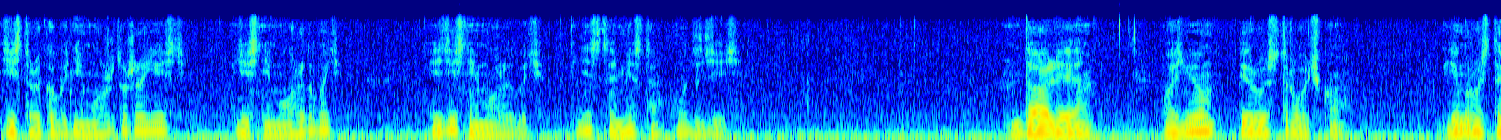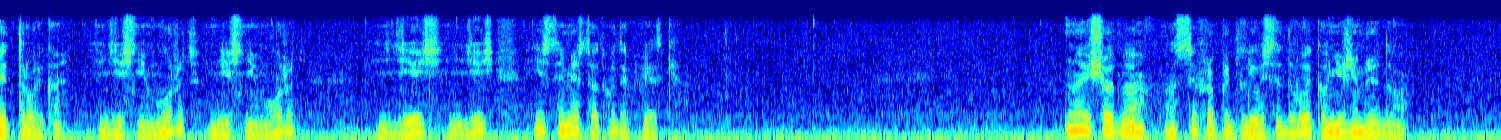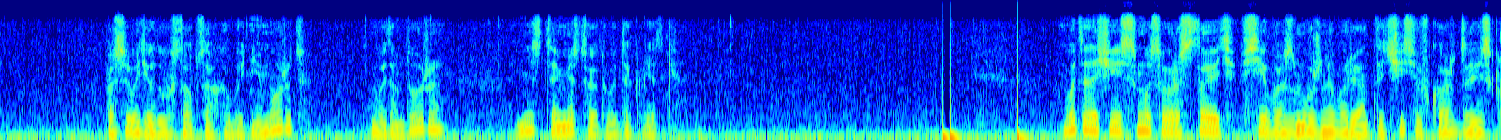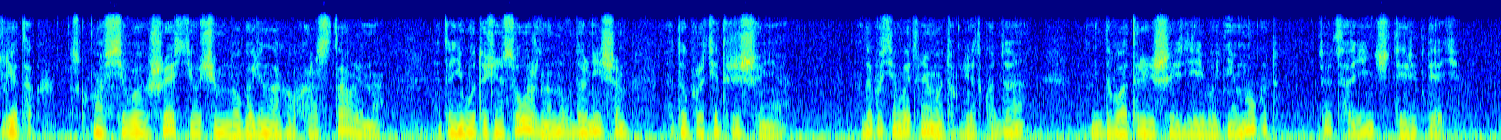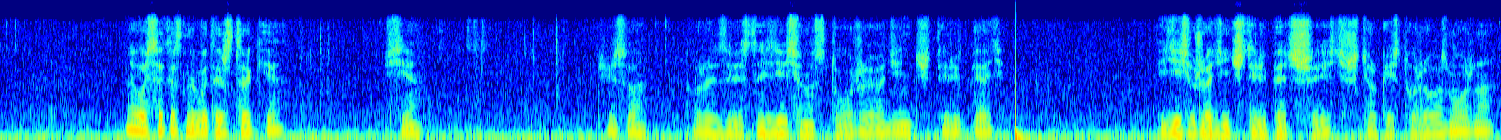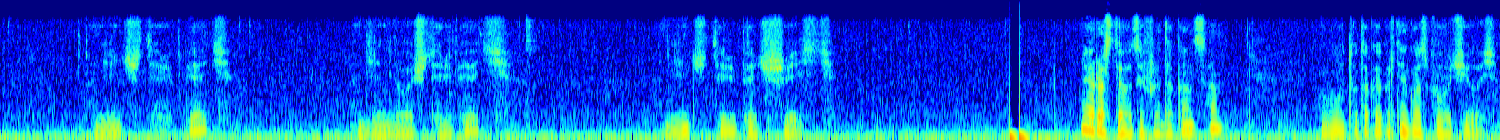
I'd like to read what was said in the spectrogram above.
Здесь тройка быть не может, уже есть. Здесь не может быть. И здесь не может быть. Единственное место вот здесь. Далее возьмем первую строчку, где может стоит тройка. Здесь не может, здесь не может, здесь, здесь. Единственное место от этой клетки. Ну, еще одна цифра определилась, двойка в нижнем ряду. После в этих двух столбцах и быть не может тоже. Единственное место вот этой клетке. В этой задаче есть смысл расставить все возможные варианты чисел в каждой из клеток. Поскольку всего их 6 и очень много одинаковых расставлено, это не будет очень сложно, но в дальнейшем это упростит решение. Допустим, возьмем эту клетку, да? 2, 3 6 здесь быть не могут, остается 1, 4, 5. Ну и соответственно, в этой же строке все числа тоже известны. Здесь у нас тоже 1, 4, 5. И здесь уже 1, 4, 5, 6. Шестерка есть тоже возможно. 1, 4, 5. 1, 2, 4, 5. 1, 4, 5, 6. Ну, я расставил цифры до конца. Вот, вот такая картинка у нас получилась.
